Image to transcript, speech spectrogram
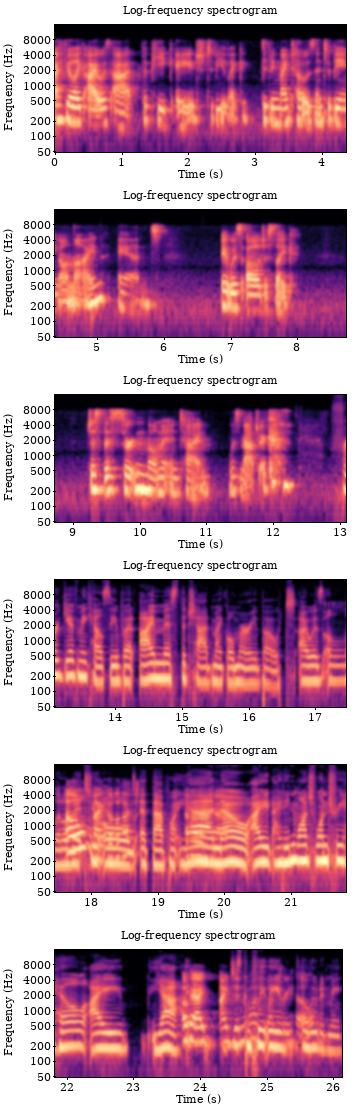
I feel like I was at the peak age to be like dipping my toes into being online and it was all just like just this certain moment in time was magic. Forgive me, Kelsey, but I missed the Chad Michael Murray boat. I was a little Oh bit too old gosh. at that point. Oh, Yeah, no. no. I I didn't watch One Tree Hill. I yeah. okay, I I just didn't completely watch One Tree Hill. eluded me.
